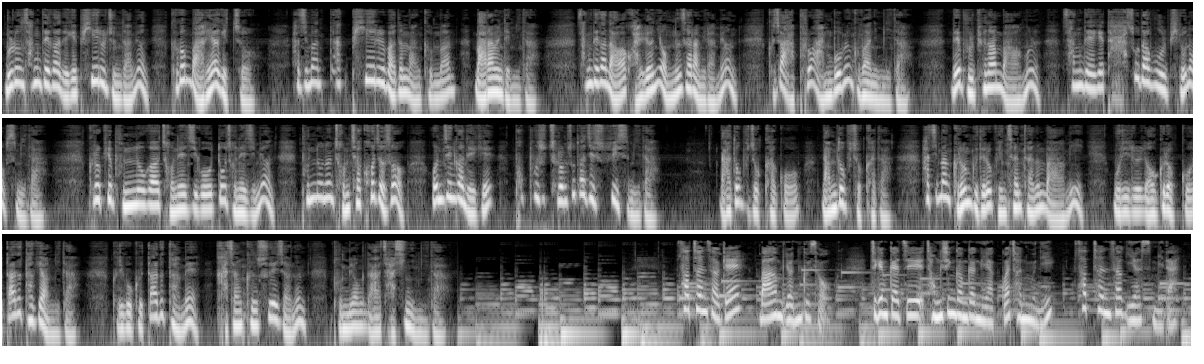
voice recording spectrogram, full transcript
물론 상대가 내게 피해를 준다면 그건 말해야겠죠. 하지만 딱 피해를 받은 만큼만 말하면 됩니다. 상대가 나와 관련이 없는 사람이라면 그저 앞으로 안 보면 그만입니다. 내 불편한 마음을 상대에게 다 쏟아부을 필요는 없습니다. 그렇게 분노가 전해지고 또 전해지면 분노는 점차 커져서 언젠가 내게 폭포수처럼 쏟아질 수도 있습니다. 나도 부족하고 남도 부족하다. 하지만 그런 그대로 괜찮다는 마음이 우리를 너그럽고 따뜻하게 합니다. 그리고 그 따뜻함의 가장 큰 수혜자는 분명 나 자신입니다. 서천석의 마음연구소. 지금까지 정신건강의학과 전문의 서천석이었습니다.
